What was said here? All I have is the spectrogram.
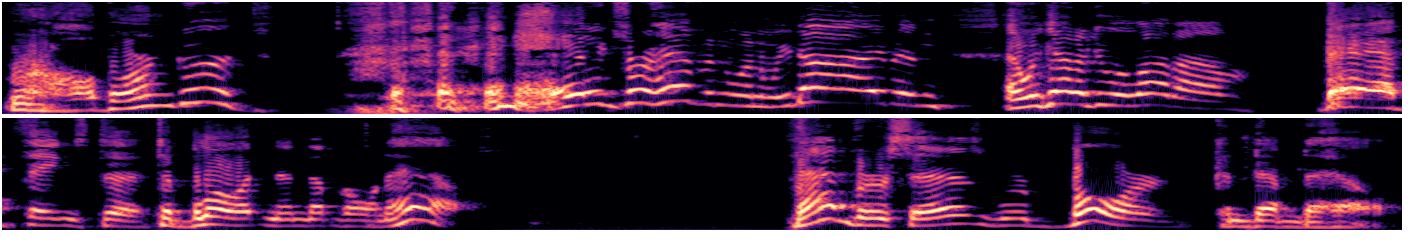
we're all born good and, and headed for heaven when we die and, and we gotta do a lot of bad things to, to blow it and end up going to hell. That verse says we're born condemned to hell.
